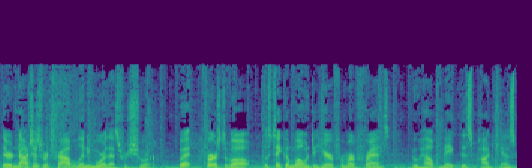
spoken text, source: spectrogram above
They're not just for travel anymore, that's for sure. But first of all, let's take a moment to hear from our friends who help make this podcast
